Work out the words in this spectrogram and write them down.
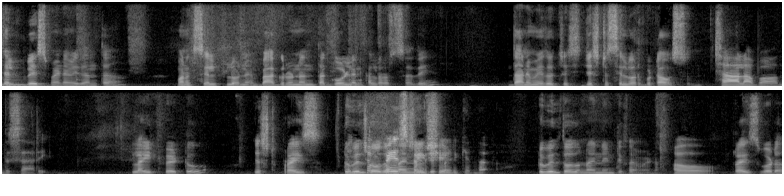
Self base madam ఇదంతా. మనకు సెల్ఫ్లోనే బ్యాక్గ్రౌండ్ అంతా గోల్డెన్ కలర్ వస్తుంది. దాని మీద వచ్చేసి జస్ట్ సిల్వర్ బుటా వస్తుంది. చాలా బాగుంది sari. Light weight just price twelve thousand shade కింద. Twelve thousand nine ninety five madam. ఓ. ప్రైస్ కూడా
